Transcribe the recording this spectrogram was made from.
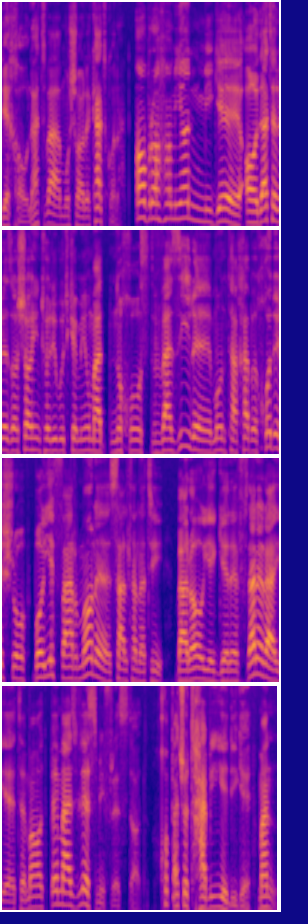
دخالت و مشارکت کنند. آبراهامیان میگه عادت رضا شاه اینطوری بود که میومد نخست وزیر منتخب خودش رو با یه فرمان سلطنتی برای گرفتن رأی اعتماد به مجلس میفرستاد. خب بچه طبیعیه دیگه. من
